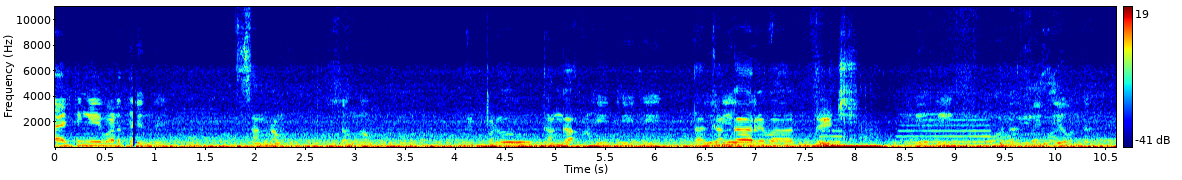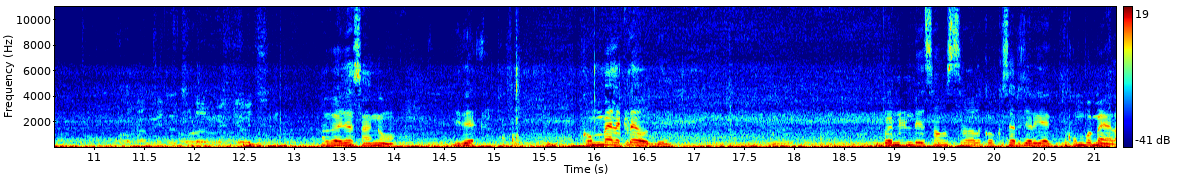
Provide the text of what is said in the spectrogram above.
ప్లాస్టింగ్ వేయబడితే వచ్చింది సంగం. సంఘం ఇప్పుడు Ganga. The Ganga river bridge. అవి అదే సంగం. ఇదే. కుంభమేళ ఇక్కడే అవుద్ది. పన్నెండు సంవత్సరాలకు ఒకసారి జరిగే కుంభమేళ.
